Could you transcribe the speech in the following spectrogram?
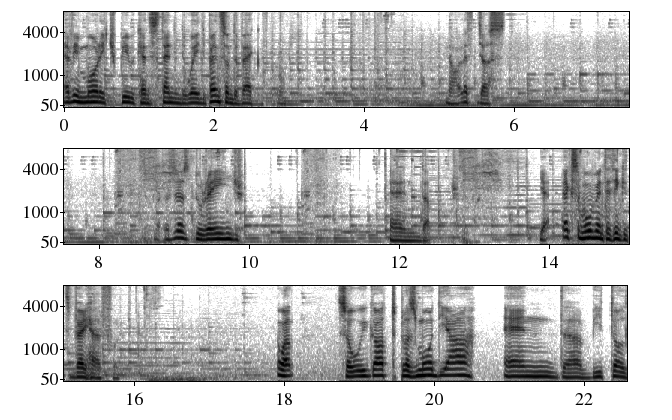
Having more HP, we can stand in the way. Depends on the back, of course. No, let's just... Let's just do range. And damage. Yeah, extra movement, I think it's very helpful. Well, so we got Plasmodia and uh, Beetle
